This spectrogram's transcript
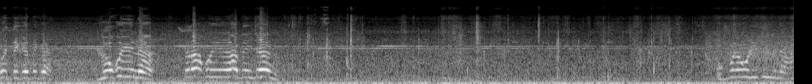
Uy, teka, teka. Loko yun ah. Tara, kunin natin dyan. Huwag mo na ulitin yun ah.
